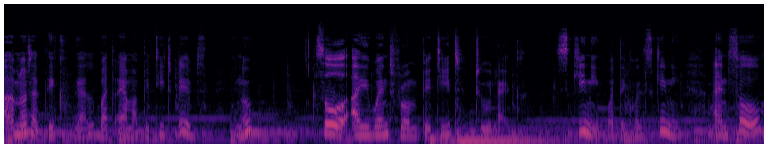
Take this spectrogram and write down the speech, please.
I'm not a thick girl but i am a petite babes you know? So i went from petite to like skinny what they call skinny. And so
